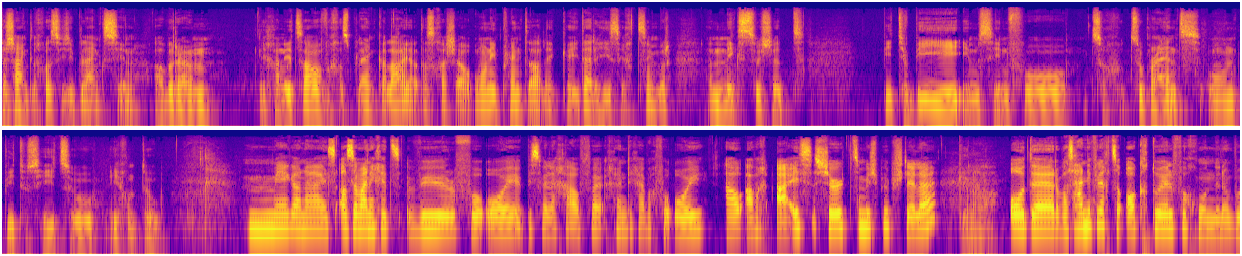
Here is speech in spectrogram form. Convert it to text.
das ist eigentlich, was unsere Blanks sind. Aber ähm, ich kann jetzt auch einfach ein Blank allein, das kannst du auch ohne Print anlegen. In dieser Hinsicht sind wir ein Mix zwischen B2B im Sinn von zu, zu Brands und B2C zu ich und du. Mega nice. Also wenn ich jetzt würde von euch etwas kaufen würde, könnte ich einfach von euch auch einfach ein Shirt zum Beispiel bestellen. Genau. Oder was haben die vielleicht so aktuell von Kunden? Wo,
